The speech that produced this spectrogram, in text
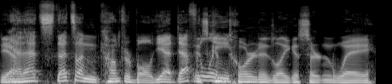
yeah, Yeah. that's that's uncomfortable. Yeah, definitely. it's definitely. contorted like a certain way.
